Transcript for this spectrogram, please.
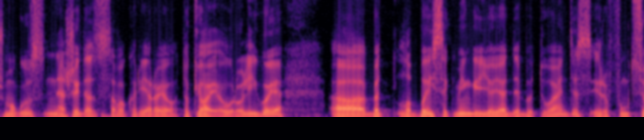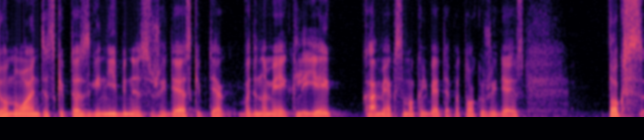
Žmogus nežaidęs savo karjeroje tokioje Eurolygoje, bet labai sėkmingai joje debituojantis ir funkcionuojantis kaip tas gynybinis žaidėjas, kaip tie vadinamieji klyjei, ką mėgstama kalbėti apie tokius žaidėjus. Toks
